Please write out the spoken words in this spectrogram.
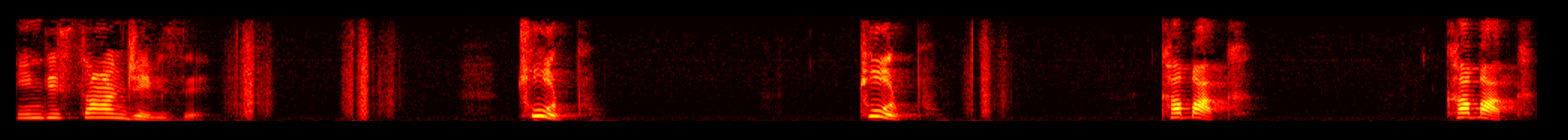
Hindistan cevizi. Turp. Turp. Kabak. Kabak.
